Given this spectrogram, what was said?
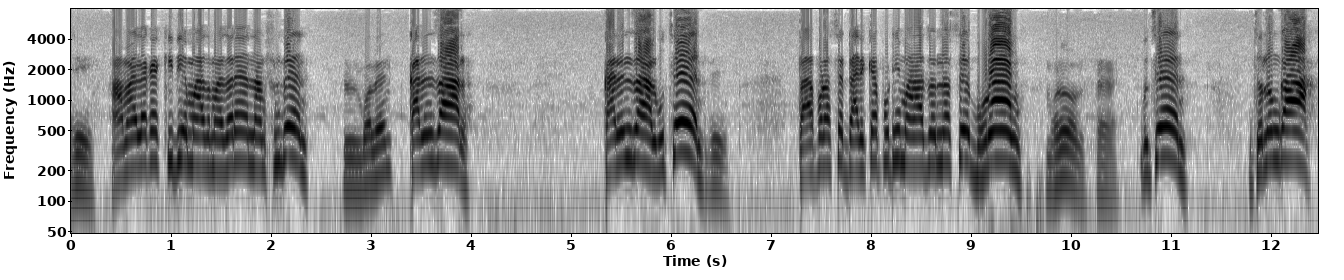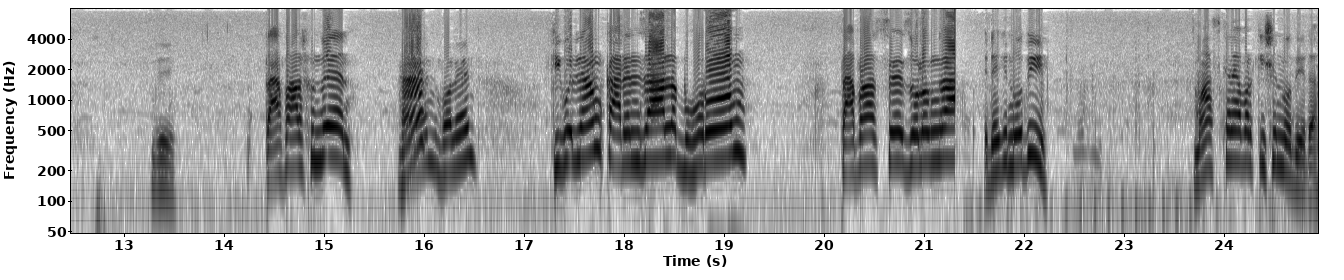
জি। আমার এলাকায় কি দিয়ে মাছ মাছ জানেন? নাম শুনবেন? বলেন। কারেন্ট জাল। কারেন্ট জাল বুঝছেন? জি। তারপর আছে ডারিকা পুঁটি মারার জন্য আছে ভোরং। বলুন হ্যাঁ। বুঝছেন? জলঙ্গা। জি। তারপর আর শুনবেন? হ্যাঁ? বলেন, বলেন। কি বললাম? কারেন্ট জাল ভোরং। তারপর আছে জলঙ্গা। এটা কি নদী? মাঝখানে আবার কিসের নদী এটা?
